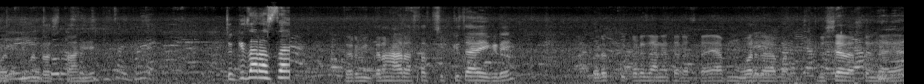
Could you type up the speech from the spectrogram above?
वरती पण रस्ता आहे. चुकीचा रस्ता आहे. तर मित्रांनो हा रस्ता चुकीचा आहे इकडे. परत तिकडे जाण्याचा रस्ता आहे. आपण वर परत. दुसऱ्या रस्त्याने जाऊया.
